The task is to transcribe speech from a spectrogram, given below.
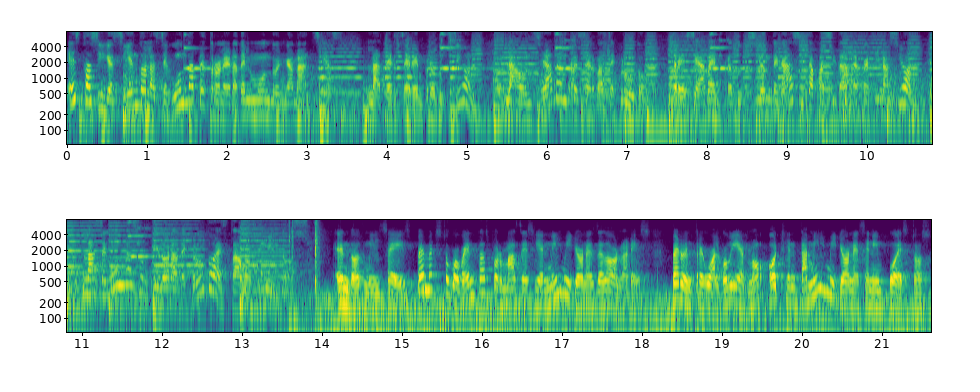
esta sigue siendo la segunda petrolera del mundo en ganancias, la tercera en producción, la onceava en reservas de crudo, treceava en producción de gas y capacidad de refinación, la segunda surtidora de crudo a Estados Unidos. En 2006, Pemex tuvo ventas por más de 100 mil millones de dólares, pero entregó al gobierno 80 mil millones en impuestos,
